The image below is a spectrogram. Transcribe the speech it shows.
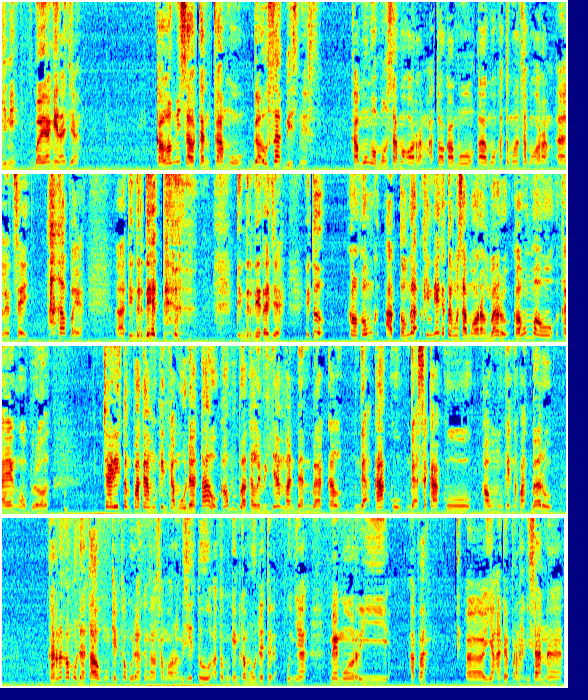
Gini bayangin aja. Kalau misalkan kamu gak usah bisnis kamu ngomong sama orang atau kamu uh, mau ketemuan sama orang uh, let's say apa ya uh, Tinder date Tinder date aja. Itu kalau kamu atau enggak kini ketemu sama orang baru. Kamu mau kayak ngobrol cari tempat yang mungkin kamu udah tahu kamu bakal lebih nyaman dan bakal nggak kaku nggak sekaku kamu mungkin tempat baru. Karena kamu udah tahu mungkin kamu udah kenal sama orang di situ atau mungkin kamu udah punya memori apa uh, yang ada pernah di sana.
